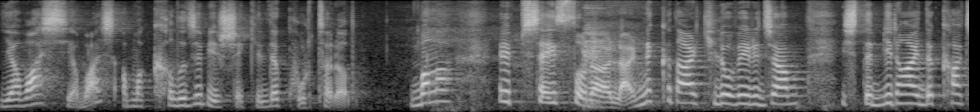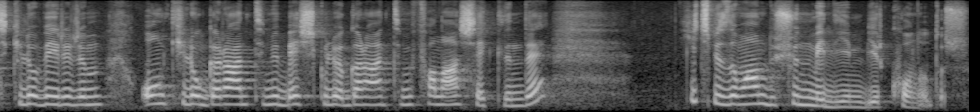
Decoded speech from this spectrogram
yavaş yavaş ama kalıcı bir şekilde kurtaralım. Bana hep şey sorarlar, ne kadar kilo vereceğim, işte bir ayda kaç kilo veririm, 10 kilo garantimi, 5 kilo garantimi falan şeklinde hiçbir zaman düşünmediğim bir konudur.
